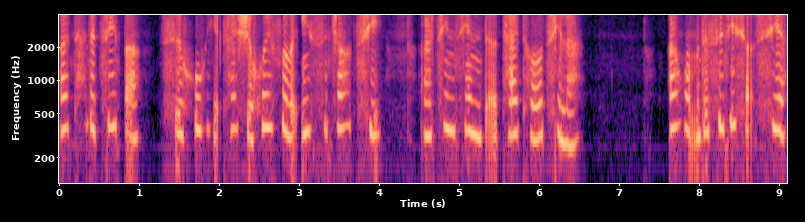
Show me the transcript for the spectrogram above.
而他的鸡巴似乎也开始恢复了一丝朝气，而渐渐地抬头起来。而我们的司机小谢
